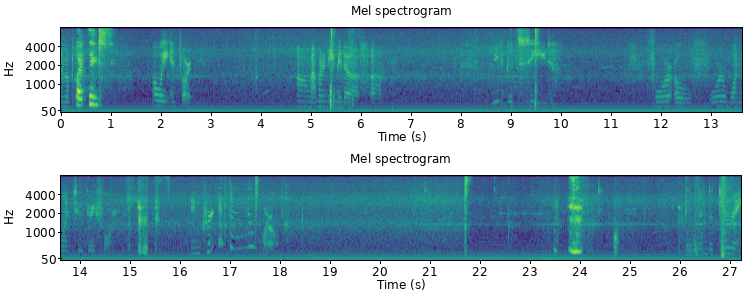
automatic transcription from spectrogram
And I'm put. But thanks. Oh wait, and fart. I'm gonna name it uh um. I need a good seed. Four oh four one one two three four. And create the new world. Building the terrain.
